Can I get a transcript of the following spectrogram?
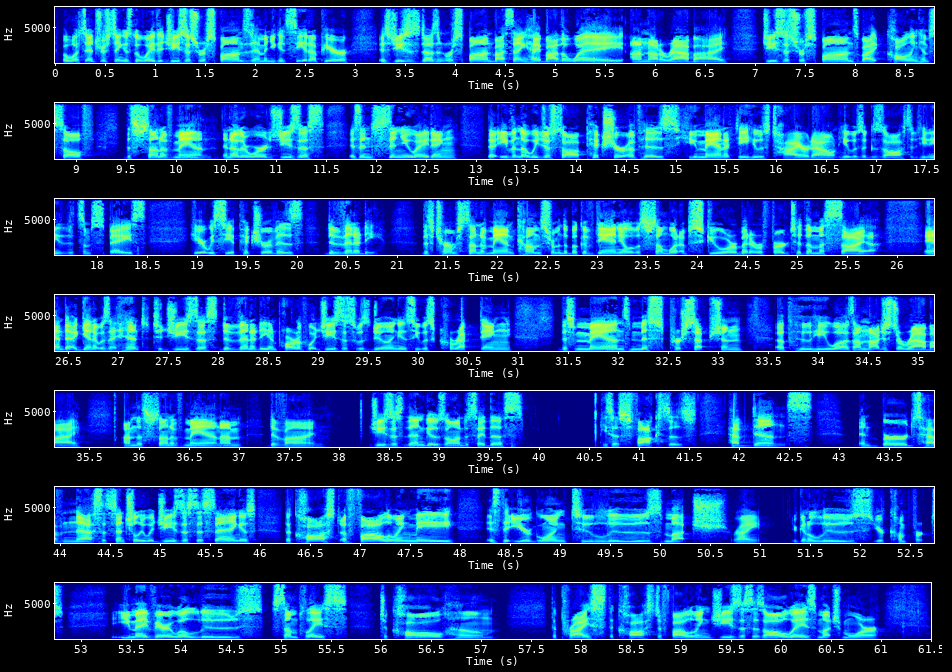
But what's interesting is the way that Jesus responds to him, and you can see it up here, is Jesus doesn't respond by saying, Hey, by the way, I'm not a rabbi. Jesus responds by calling himself the Son of Man. In other words, Jesus is insinuating that even though we just saw a picture of his humanity, he was tired out, he was exhausted, he needed some space, here we see a picture of his divinity. This term, Son of Man, comes from the book of Daniel. It was somewhat obscure, but it referred to the Messiah. And again, it was a hint to Jesus' divinity. And part of what Jesus was doing is he was correcting this man's misperception of who he was. I'm not just a rabbi, I'm the Son of Man, I'm divine. Jesus then goes on to say this He says, Foxes have dens and birds have nests. Essentially, what Jesus is saying is the cost of following me is that you're going to lose much, right? You're going to lose your comfort. You may very well lose someplace to call home. The price, the cost of following Jesus is always much more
